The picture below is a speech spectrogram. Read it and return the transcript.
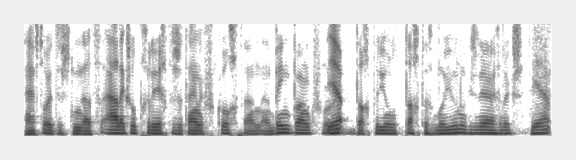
Hij heeft ooit dus inderdaad Alex opgericht, is uiteindelijk verkocht aan, aan Binkbank voor, ja. dag 380 miljoen of iets dergelijks. Ja.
